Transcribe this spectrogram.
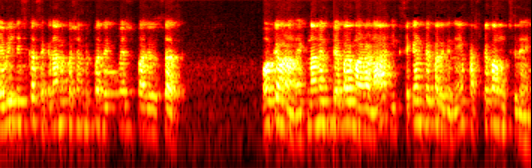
I will discuss economic question paper request for you sir okay madam economic paper ಮಾಡೋಣ. ಈಗ ಸೆಕೆಂಡ್ ಪೇಪರ್ ಇದೀನಿ. ಫಸ್ಟ್ ಪೇಪರ್ ಮುಗಿಸಿದೀನಿ.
